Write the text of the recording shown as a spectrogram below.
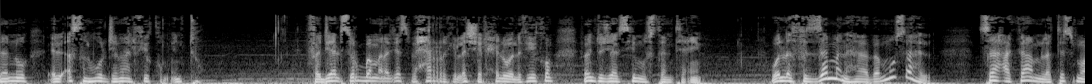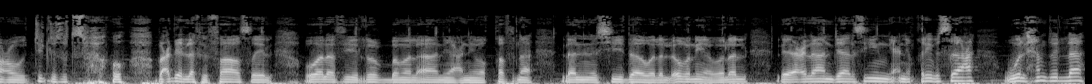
لأنه أصلا هو الجمال فيكم أنتم فجالس ربما أنا جالس بحرك الأشياء الحلوة اللي فيكم فانتم جالسين مستمتعين. ولا في الزمن هذا مو سهل. ساعة كاملة تسمعوا تجلسوا تسمعوا وبعدين لا في فاصل ولا في ربما الآن يعني وقفنا لا النشيدة ولا الأغنية ولا الإعلان جالسين يعني قريب الساعة. والحمد لله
